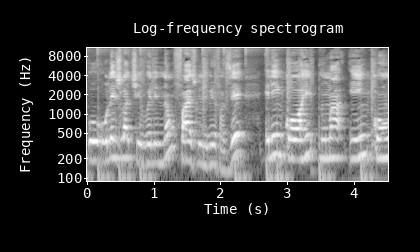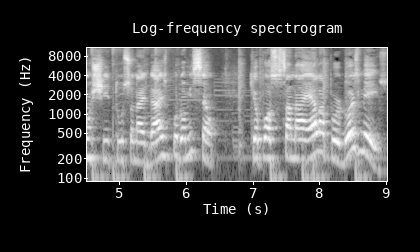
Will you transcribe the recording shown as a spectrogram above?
o, o, legislativo ele não faz o que ele deveria fazer, ele incorre numa inconstitucionalidade por omissão, que eu posso sanar ela por dois meios,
